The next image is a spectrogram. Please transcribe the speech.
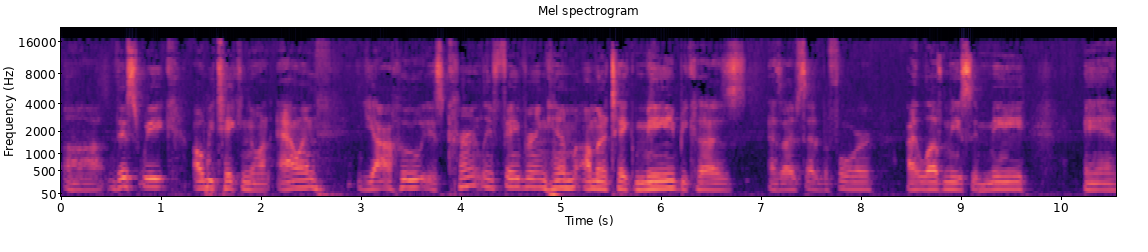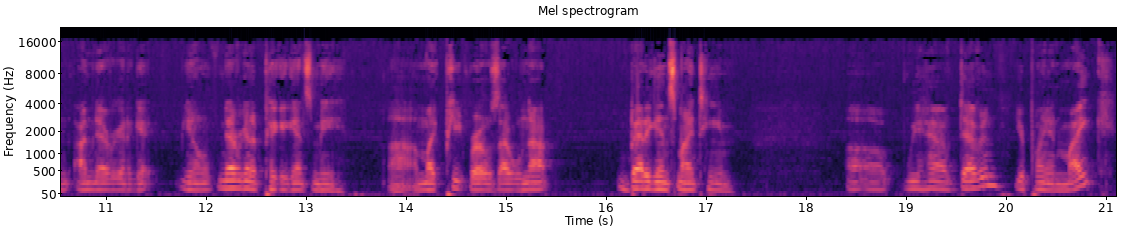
Uh, this week I'll be taking on Allen. Yahoo is currently favoring him. I'm going to take me because, as I've said before, I love me some me, and I'm never going to get, you know, never going to pick against me. Uh, I'm like Pete Rose. I will not bet against my team. Uh, we have Devin. You're playing Mike.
